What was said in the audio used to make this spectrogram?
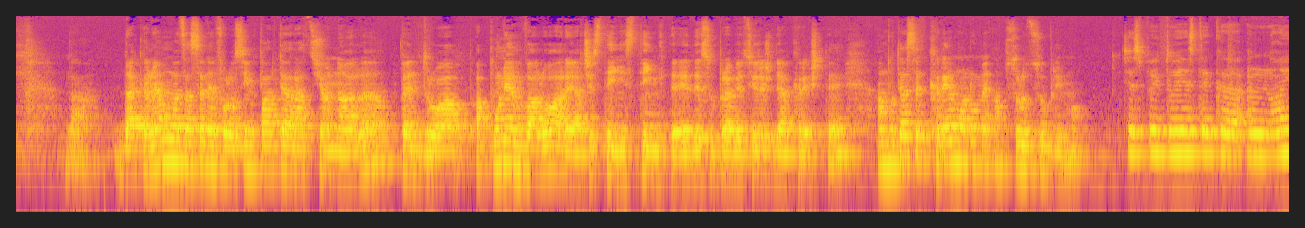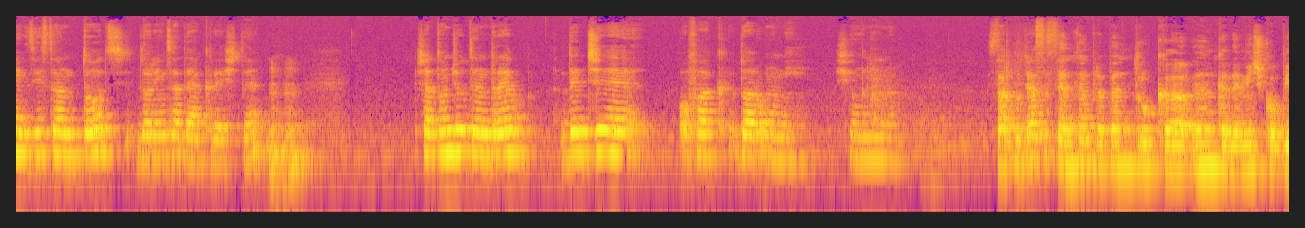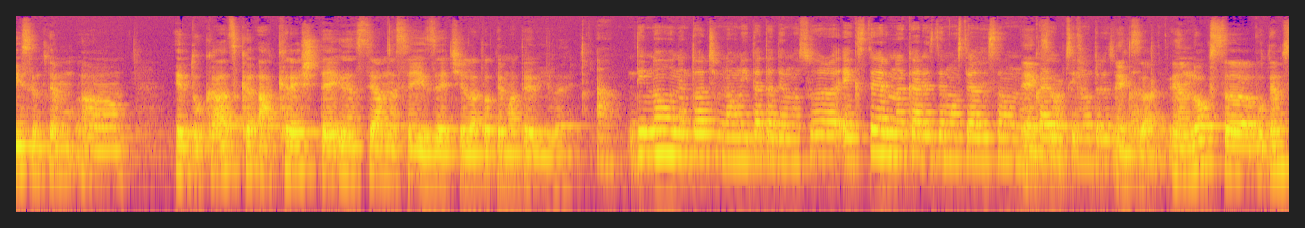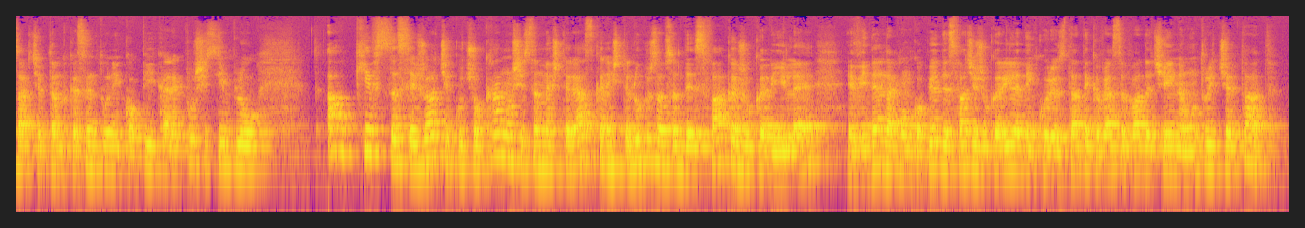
Da. Dacă noi am învățat să ne folosim partea rațională pentru a, a pune în valoare aceste instincte de supraviețuire și de a crește, am putea să creăm o lume absolut sublimă. Ce spui tu este că în noi există în toți dorința de a crește uh-huh. și atunci eu te întreb de ce o fac doar unii și unii nu. S-ar putea să se întâmple pentru că încă de mici copii suntem uh, educați că a crește înseamnă să iei 10 la toate materiile. A, din nou ne întoarcem la unitatea de măsură externă care îți demonstrează sau nu exact, că ai exact. obținut rezultate. Exact. În loc să putem să acceptăm că sunt unii copii care pur și simplu au chef să se joace cu ciocanul și să meșterească niște lucruri sau să desfacă jucăriile. Evident, dacă un copil desface jucăriile din curiozitate că vrea să vadă ce e înăuntru, e certat E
